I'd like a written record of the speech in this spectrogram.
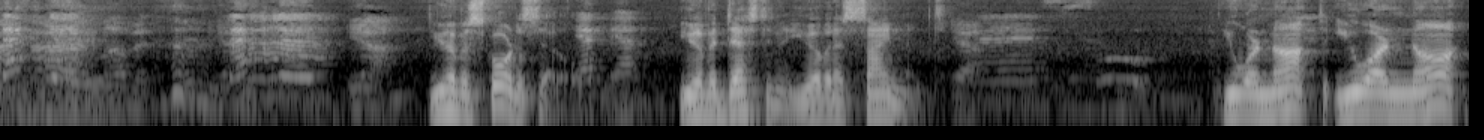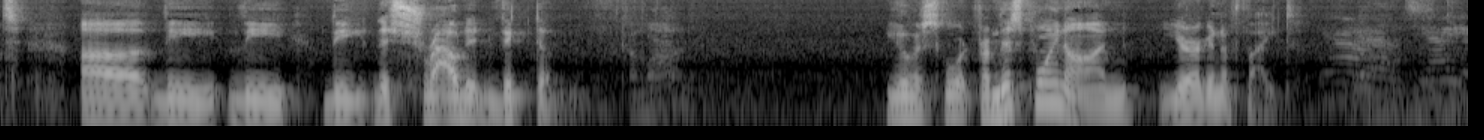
That's good. That's good. You have a score to settle. Yep. You have a destiny. You have an assignment. Yes. You are not. You are not uh, the the the the shrouded victim. You have a score. From this point on, you're going to fight. Yeah, yeah, yeah.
